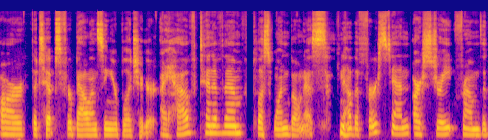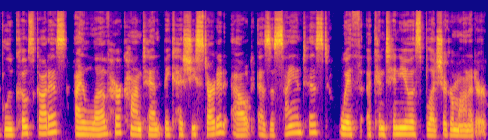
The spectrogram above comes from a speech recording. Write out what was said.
are the tips for balancing your blood sugar? I have 10 of them plus one bonus. Now, the first 10 are straight from the Glucose Goddess. I love her content because she started out as a scientist with a continuous blood sugar monitor.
